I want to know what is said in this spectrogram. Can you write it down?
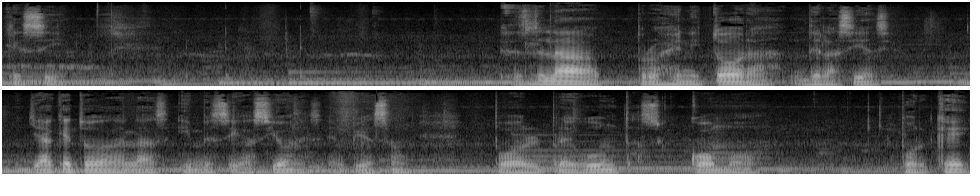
que sí. Es la progenitora de la ciencia, ya que todas las investigaciones empiezan por preguntas como ¿por qué?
